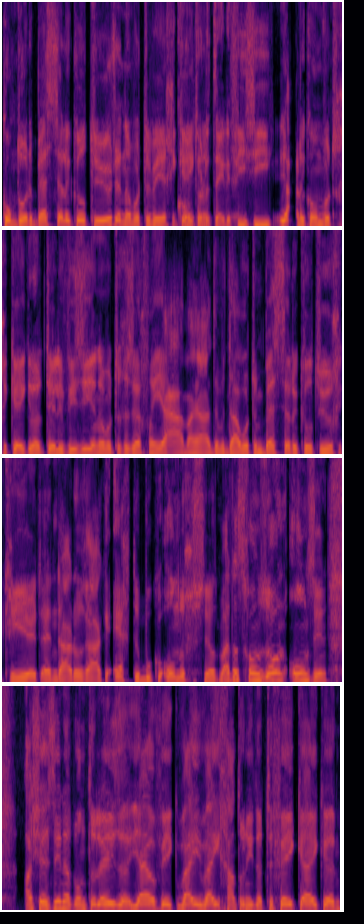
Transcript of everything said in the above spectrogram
komt door de bestsellercultuur. En dan wordt er weer gekeken... Komt door de televisie. Ja, dan komt, wordt gekeken naar de televisie en dan wordt er gezegd van ja, maar ja, daar wordt een bestsellercultuur gecreëerd en daardoor raken echt de boeken ondergesneeuwd. Maar dat is gewoon zo'n onzin. Als jij zin hebt om te lezen, jij of ik, wij, wij gaan toch niet naar tv kijken en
